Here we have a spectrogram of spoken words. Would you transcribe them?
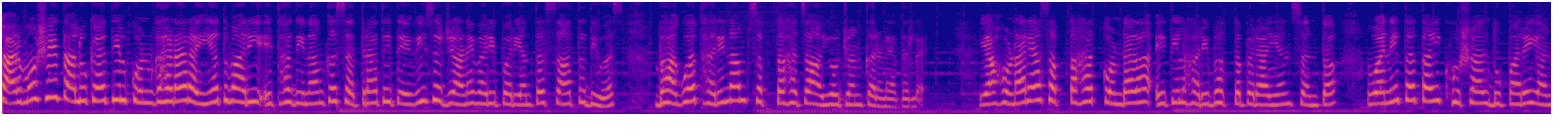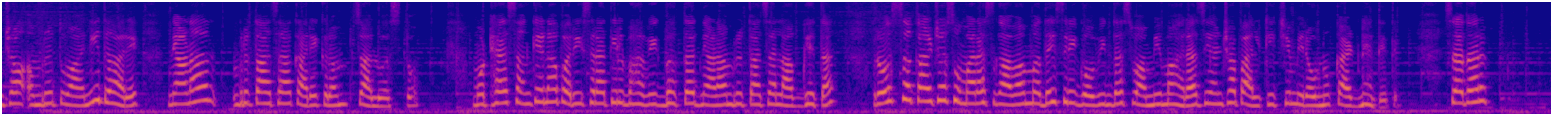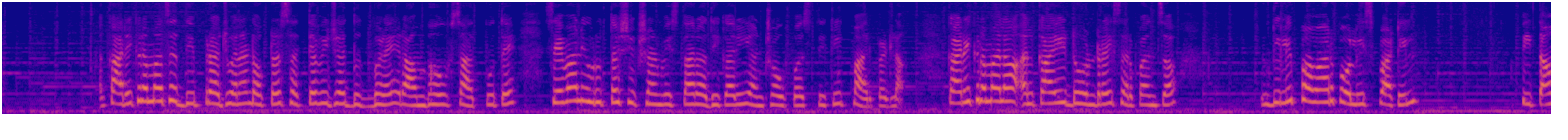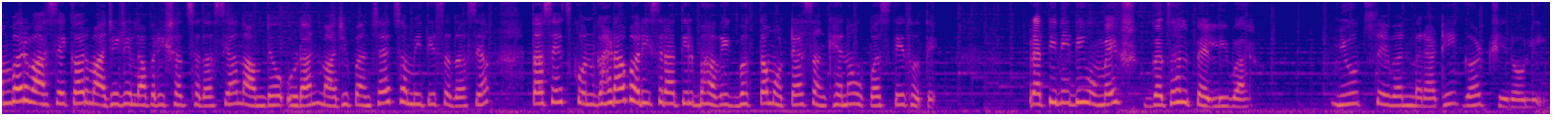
चारमोशी तालुक्यातील कुंडघाडा रय्यतवारी इथं दिनांक सतरा ते तेवीस जानेवारीपर्यंत सात दिवस भागवत हरिनाम सप्ताहाचं आयोजन करण्यात आलंय. या होणाऱ्या सप्ताहात कोंडाळा येथील हरिभक्तपरायण संत वनिताताई खुशाल दुपारे यांच्या अमृतवाणीद्वारे ज्ञानामृताचा कार्यक्रम चालू असतो. मोठ्या संख्येनं परिसरातील भाविक भक्त ज्ञानामृताचा लाभ घेतात. रोज सकाळच्या सुमारास गावामध्ये श्री गोविंद स्वामी महाराज यांच्या पालखीची मिरवणूक काढण्यात येते. सदर कार्यक्रमाचे दीप प्रज्वलन डॉक्टर सत्यविजय दुधबळे रामभाऊ सातपुते सेवानिवृत्त शिक्षण विस्तार अधिकारी यांच्या उपस्थितीत पार पडला. कार्यक्रमाला अलकाई ढोंडरे सरपंच दिलीप पवार पोलीस पाटील पितांबर वासेकर माजी जिल्हा परिषद सदस्य नामदेव उडान माजी पंचायत समिती सदस्य तसेच कुनघाडा परिसरातील भाविक भक्त मोठ्या संख्येनं उपस्थित होते. प्रतिनिधी उमेश गझल पेल्लीवार. न्यूज सेवन मराठी गट गडचिरोली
